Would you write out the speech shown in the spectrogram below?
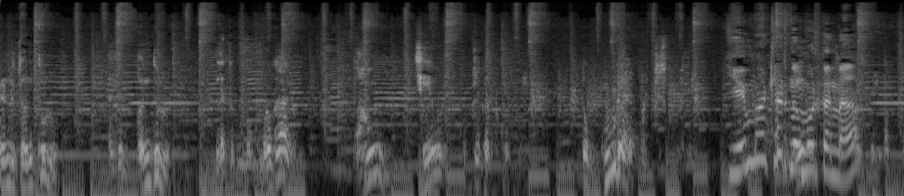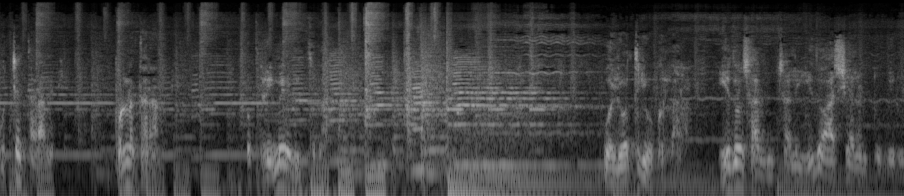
రెండు జంతువులు లేదా బంధువులు లేదా మృగాలు పాము చేవులు పుట్లు కట్టుకుంటున్నాయి. గూడు ఏర్పాటు చేసుకుంటున్నాయి. ఏం మాట్లాడుతున్నావు మూర్తన్నా? వచ్చే తరానికి పున్న తరానికి. ప్రియమైన మిత్రులా ఓ యువతి యువకులారా ఏదో సాధించాలి ఏదో ఆశయాలంటూ మీరు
